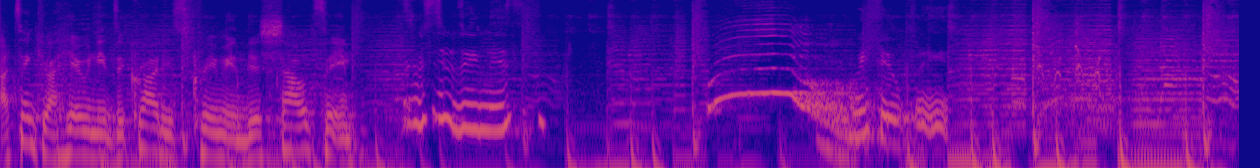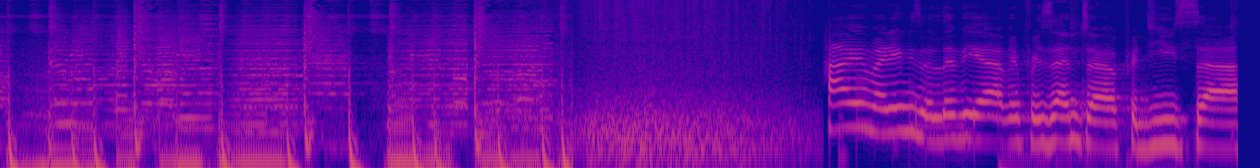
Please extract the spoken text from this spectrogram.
I think you are hearing it. The crowd is screaming, they're shouting. We're still doing this. Refill, please. Hi, my name is Olivia. I'm a presenter, producer,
